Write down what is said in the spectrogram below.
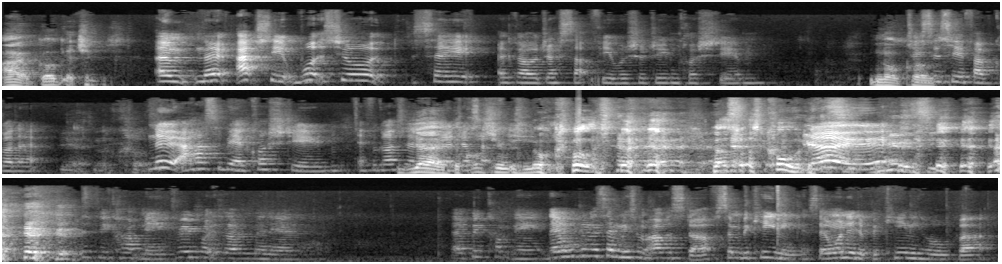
Alright, go get changed. Um, no, actually, what's your say a girl dressed up for you? What's your dream costume? No clothes. Just to see if I've got it. Yeah, no clothes. No, it has to be a costume. If a girl says, Yeah, the costume is you." no clothes. That's what it's called. No. big company, 3.7 million. They're a big company. They were gonna send me some other stuff, some bikinis. They wanted a bikini haul, but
